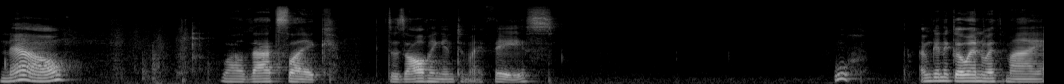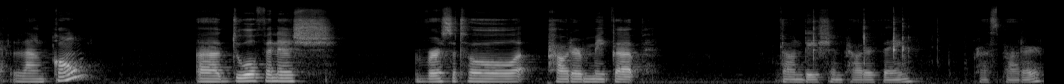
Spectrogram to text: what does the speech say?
Now, while that's like dissolving into my face, ooh, I'm gonna go in with my Lancome uh, dual finish versatile powder makeup foundation powder thing, press powder.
